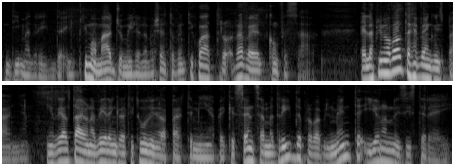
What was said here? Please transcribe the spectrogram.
di Madrid il 1 maggio 1924, Ravel confessava è la prima volta che vengo in Spagna. In realtà è una vera ingratitudine da parte mia, perché senza Madrid probabilmente io non esisterei.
